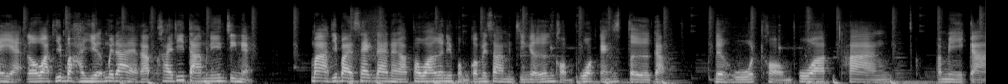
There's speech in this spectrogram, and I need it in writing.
ยอะเราอธิบายเยอะไม่ได้ครับ ใครที่ตามนี้จริงๆเนี่ยมาอธิบายแทรกได้นะครับ เพราะว่าเรื่องนี้ผมก็ไม่ทราบจริงๆกับเรื่องของพวกแก๊งสเตอร์กับเดอะฮูดของพวกทางอเมริกา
